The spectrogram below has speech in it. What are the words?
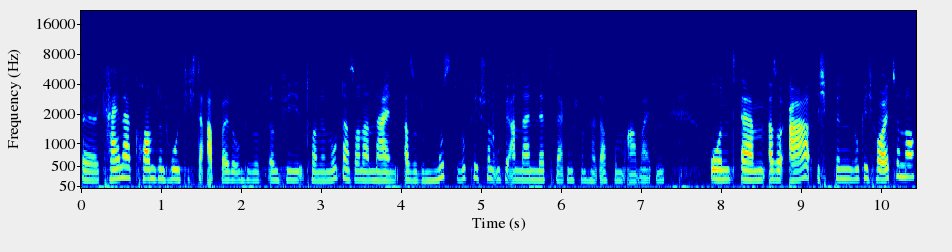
äh, keiner kommt und holt dich da ab, weil du irgendwie so irgendwie tolle Noten hast, sondern nein, also du musst wirklich schon irgendwie an deinen Netzwerken schon halt auch rumarbeiten. Und ähm, also A, ich bin wirklich heute noch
